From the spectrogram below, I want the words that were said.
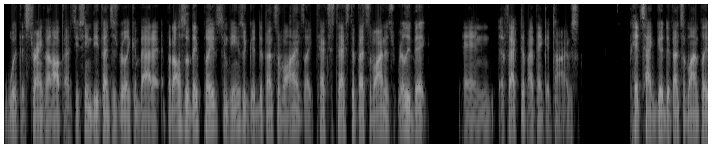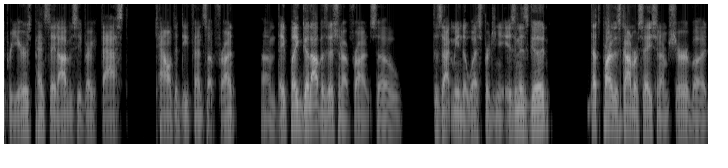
with the strength on offense? You've seen defenses really combat it, but also they've played some teams with good defensive lines. Like Texas Tech's defensive line is really big and effective, I think, at times. Pitt's had good defensive line play for years. Penn State, obviously, very fast, talented defense up front. Um, they played good opposition up front. So does that mean that West Virginia isn't as good? that's part of this conversation, I'm sure, but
